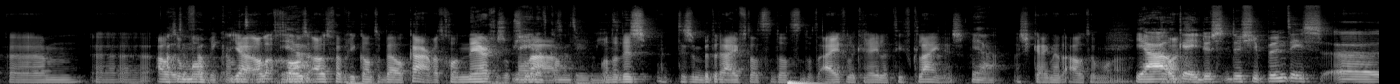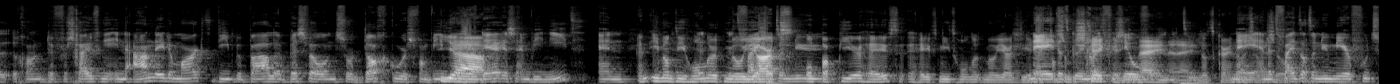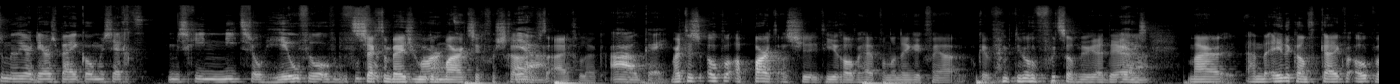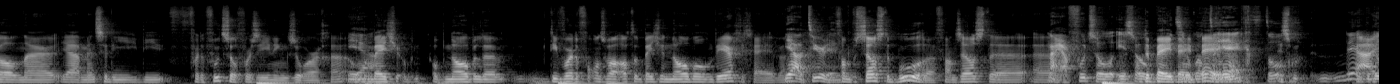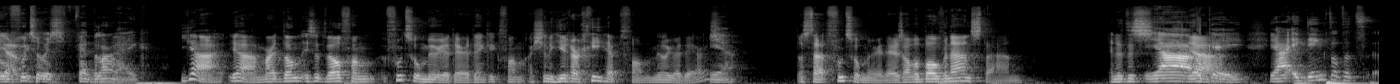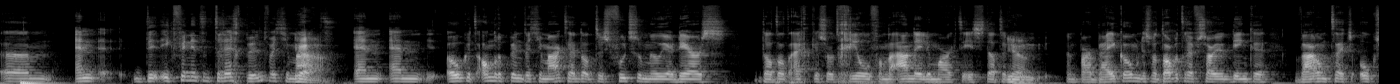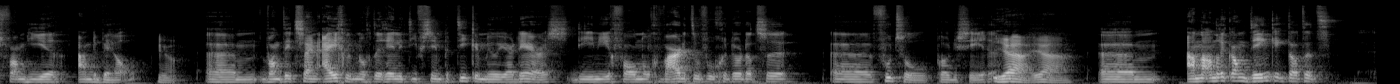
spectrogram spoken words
Autofabrikanten. Ja, alle grote Ja. autofabrikanten bij elkaar. Wat gewoon nergens op Nee, slaat. dat kan natuurlijk niet. Want het is, het is een bedrijf dat, dat, dat eigenlijk relatief klein is. Ja, Als je kijkt naar de auto. ja oké. Dus, dus je punt is eh, gewoon de verschuivingen in de aandelenmarkt... die bepalen best wel een soort dagkoers van wie Ja. miljardair is en wie niet. En En iemand die 100 Het feit miljard nu- op papier heeft, heeft niet 100 miljard direct nee, op dat zijn beschikking. nee, nee, nee, dat kan je nee, nooit en het feit dat er nu meer voedselmiljardairs bij komen... zegt misschien niet zo heel veel over de Het voedsel. zegt een beetje hoe de markt zich verschuift Ja. eigenlijk. Ah, oké. Maar het is ook wel apart als je het hierover hebt. Want dan denk ik van ja, oké, we hebben het nu over voedselmiljardairs. Ja. Maar aan de ene kant kijken we ook wel naar ja, mensen die, die voor de voedselvoorziening zorgen. Ja. Een beetje op, op nobele... Die worden voor ons wel altijd een beetje nobel weergegeven. Ja, tuurlijk. Van zelfs de boeren, van zelfs de... eh, nou ja, voedsel is ook, de is ook wel BBB terecht, toch? is- ja, bedoel, ja, voedsel ik- is vet belangrijk. Ja, ja, maar dan is het wel van voedselmiljardair, denk ik. Van, als je een hiërarchie hebt van miljardairs, Ja, dan staat voedselmiljardair zal wel bovenaan staan. En het is... ja, ja. oké. Ja, ik denk dat het... ehm, en eh, dit, ik vind het een terecht punt wat je maakt. En, en ook het andere punt dat je maakt, hè, dat dus voedselmiljardairs... dat dat eigenlijk een soort grill van de aandelenmarkt is... dat er Ja. nu een paar bij komen. Dus wat dat betreft zou je ook denken... waarom trekt Oxfam hier aan de bel? Ja. Ehm, want dit zijn eigenlijk nog de relatief sympathieke miljardairs... die in ieder geval nog waarde toevoegen... doordat ze eh, voedsel produceren. Ja, ja. Ehm, aan de andere kant denk ik dat het.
